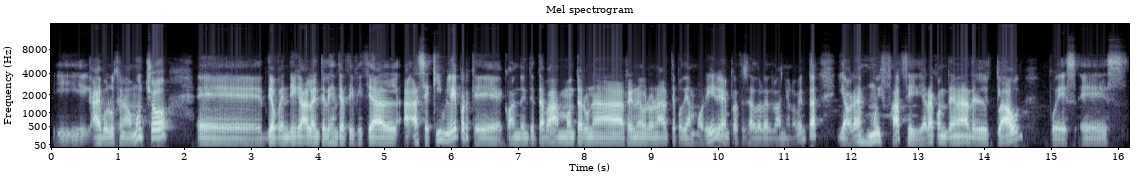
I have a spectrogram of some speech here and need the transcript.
Y ha evolucionado mucho. Eh, Dios bendiga la inteligencia artificial asequible, porque cuando intentabas montar una red neuronal te podías morir en procesadores de los años 90 y ahora es muy fácil. Y ahora con tema del cloud pues es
